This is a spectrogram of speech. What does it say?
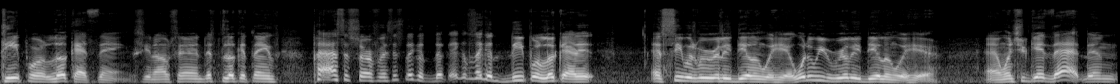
deeper look at things you know what i'm saying just look at things past the surface just look at let's take a deeper look at it and see what we're really dealing with here. What are we really dealing with here? And once you get that, then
